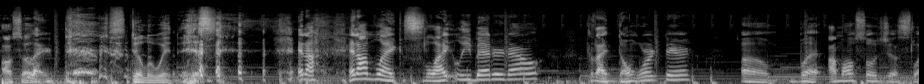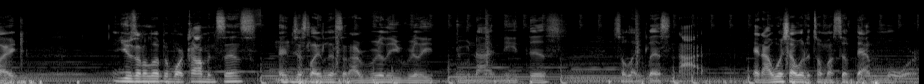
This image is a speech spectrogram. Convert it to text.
Also, Like, still a witness. and I and I'm like slightly better now because I don't work there. Um, but I'm also just like using a little bit more common sense and just like, listen, I really, really do not need this. So like, let's not. And I wish I would have told myself that more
